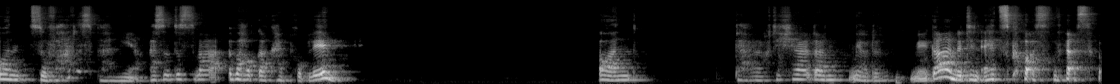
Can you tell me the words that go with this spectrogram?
Und so war das bei mir. Also das war überhaupt gar kein Problem. Und da dachte ich halt dann, ja, mir egal mit den Ads-Kosten. Also,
